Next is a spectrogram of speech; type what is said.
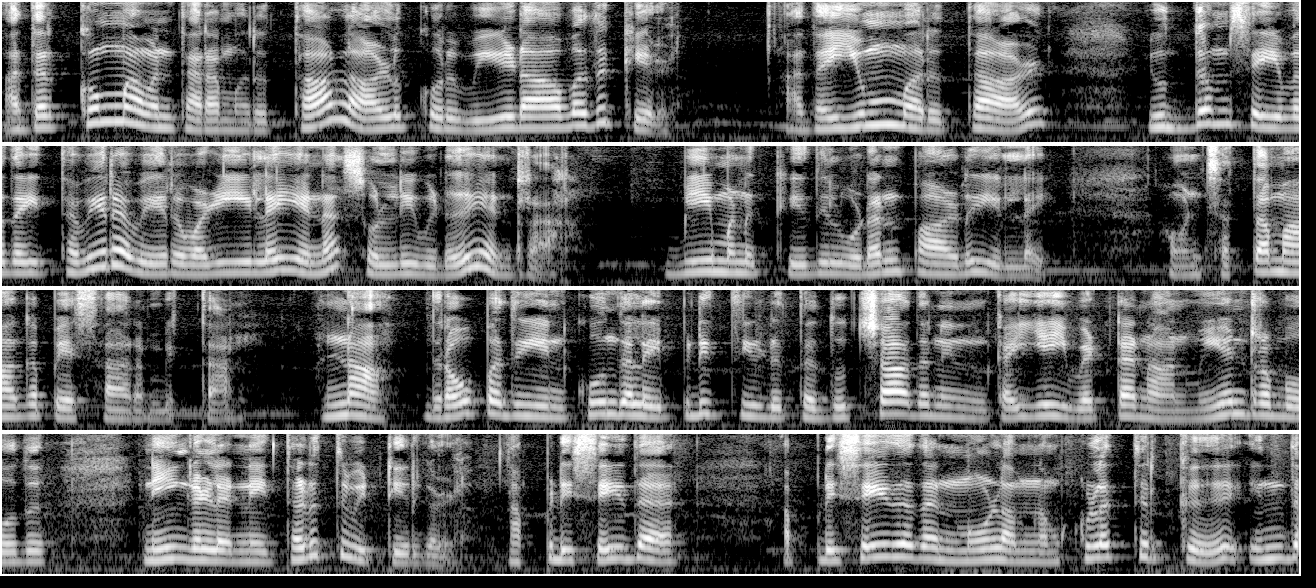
அதற்கும் அவன் தர மறுத்தால் ஆளுக்கொரு வீடாவது கேள். அதையும் மறுத்தால் யுத்தம் செய்வதைத் தவிர வேறு வழியில்லை என சொல்லிவிடு என்றார். பீமனுக்கு இதில் உடன்பாடு இல்லை. அவன் சத்தமாக பேச ஆரம்பித்தான். அண்ணா திரௌபதியின் கூந்தலை பிடித்து இழுத்த துச்சாதனின் கையை வெட்ட நான் முயன்றபோது நீங்கள் என்னை தடுத்து விட்டீர்கள். அப்படி செய்த அப்படி செய்ததன் மூலம் நம் குலத்திற்கு இந்த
